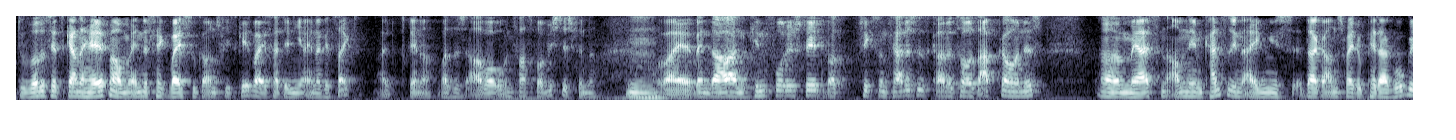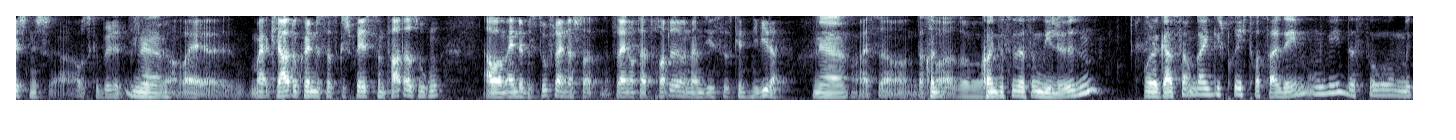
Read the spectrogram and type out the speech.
du würdest jetzt gerne helfen, aber im Endeffekt weißt du gar nicht, wie es geht, weil es hat dir nie einer gezeigt als Trainer, was ich aber unfassbar wichtig finde. Weil wenn da ein Kind vor dir steht, was fix und fertig ist, gerade zu Hause abgehauen ist, mehr als einen Arm nehmen kannst du den eigentlich da gar nicht, weil du pädagogisch nicht ausgebildet bist Ja. dafür. Weil, klar, du könntest das Gespräch zum Vater suchen, aber am Ende bist du vielleicht noch, vielleicht noch der Trottel und dann siehst du das Kind nie wieder. Ja. Weißt du, und das Kon war so. Konntest du das irgendwie lösen? Oder gab es da irgendein Gespräch trotz alledem irgendwie, dass du mit.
